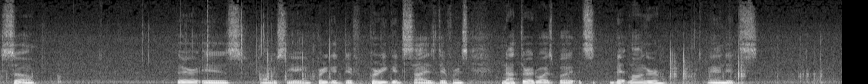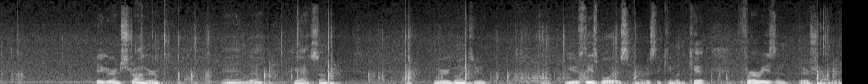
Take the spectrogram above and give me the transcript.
So there is obviously a pretty good diff pretty good size difference. Not thread-wise, but it's a bit longer and it's bigger and stronger. And uh, yeah, so we're going to use these boys. Obviously came with a kit. For a reason, they're stronger.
